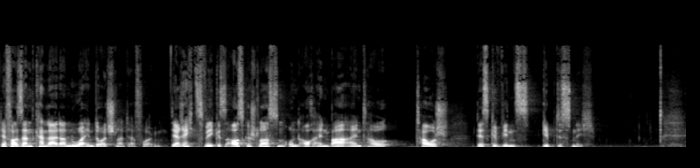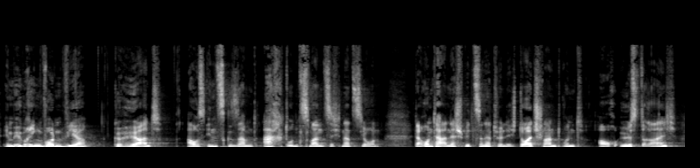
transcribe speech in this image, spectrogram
Der Versand kann leider nur in Deutschland erfolgen. Der Rechtsweg ist ausgeschlossen und auch ein Bareintausch des Gewinns gibt es nicht. Im Übrigen wurden wir gehört aus insgesamt 28 Nationen. Darunter an der Spitze natürlich Deutschland und auch Österreich –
